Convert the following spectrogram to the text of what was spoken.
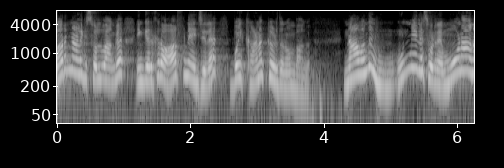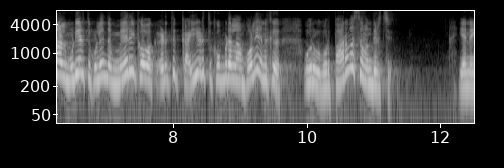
மறுநாளைக்கு சொல்லுவாங்க இங்கே இருக்கிற ஆர்ஃபனேஜில் போய் கணக்கு எழுதணும்பாங்க. நான் வந்து உண்மையில் சொல்கிறேன் மூணாவது நாள் முடியறதுக்குள்ளே இந்த மேரிகோவை எடுத்து கையெடுத்து கும்பிடலாம் போல் எனக்கு ஒரு ஒரு பரவசம் வந்துடுச்சு. என்னை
